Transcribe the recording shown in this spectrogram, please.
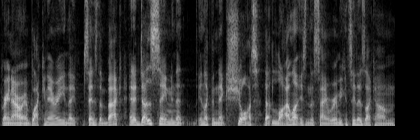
Green Arrow and Black Canary, and they sends them back. And it does seem in that in like the next shot that Lyla is in the same room. You can see there's like um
